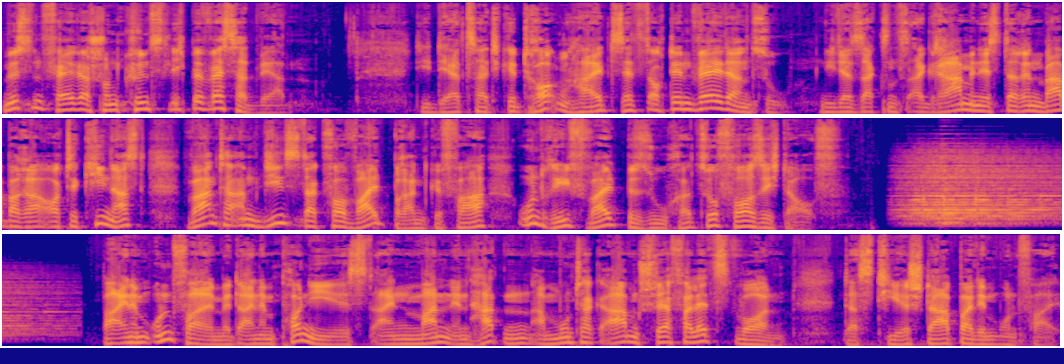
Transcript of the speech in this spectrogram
müssen Felder schon künstlich bewässert werden. Die derzeitige Trockenheit setzt auch den Wäldern zu. Niedersachsens Agrarministerin Barbara Orte-Kienast warnte am Dienstag vor Waldbrandgefahr und rief Waldbesucher zur Vorsicht auf. Bei einem Unfall mit einem Pony ist ein Mann in Hatten am Montagabend schwer verletzt worden. Das Tier starb bei dem Unfall.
